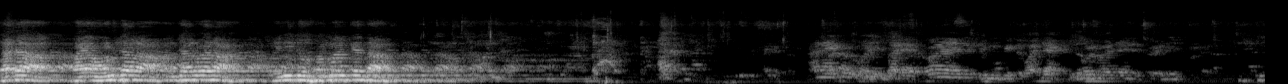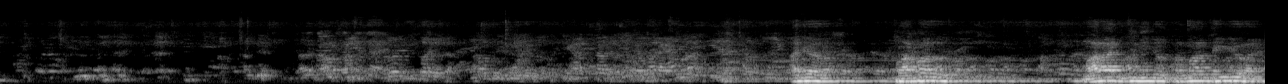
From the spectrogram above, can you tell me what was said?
દાદા આયા અંજારા અંજારવાળા એની તો સન્માન કહેતા આજે ભારમલ મહારાજની જો સન્માન થઈ ગયો હોય.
